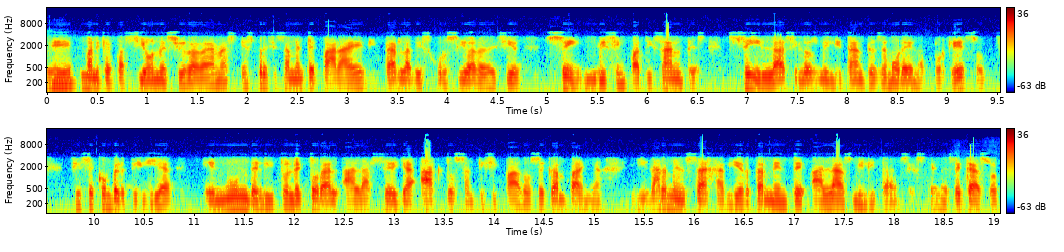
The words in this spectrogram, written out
eh, manifestaciones ciudadanas, es precisamente para evitar la discursiva de decir, sí, mis simpatizantes, sí, las y los militantes de Morena, porque eso sí se convertiría en un delito electoral al hacer ya actos anticipados de campaña y dar mensaje abiertamente a las militancias. En este caso,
